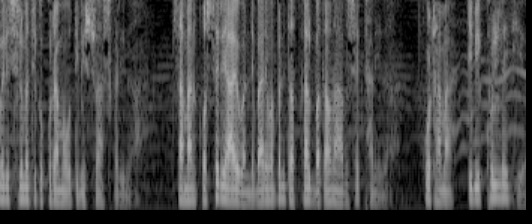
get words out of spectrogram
मैले श्रीमतीको कुरामा उति विश्वास गरिनँ सामान कसरी आयो भन्ने बारेमा पनि तत्काल बताउन आवश्यक ठानिनँ कोठामा टिभी खुल्लै थियो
